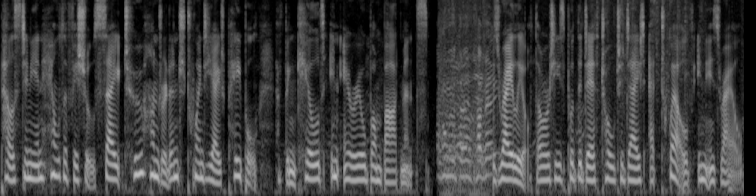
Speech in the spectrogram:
Palestinian health officials say 228 people have been killed in aerial bombardments. Israeli authorities put the death toll to date at 12 in Israel.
